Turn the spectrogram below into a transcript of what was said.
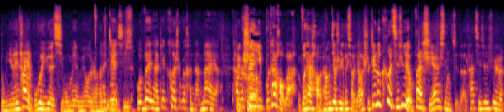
懂，因为他也不会乐器，我们也没有让他去练习。我问一下，这课是不是很难卖呀？他们生意不太好吧？不太好，他们就是一个小教室。这个课其实有半实验性质的，它其实是。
